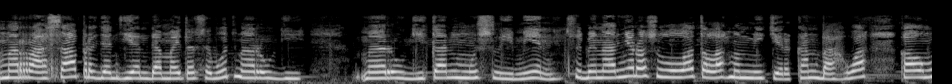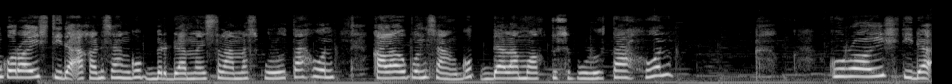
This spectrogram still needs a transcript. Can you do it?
merasa perjanjian damai tersebut merugi merugikan muslimin. Sebenarnya Rasulullah telah memikirkan bahwa kaum Quraisy tidak akan sanggup berdamai selama 10 tahun. Kalaupun sanggup dalam waktu 10 tahun, Quraisy tidak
